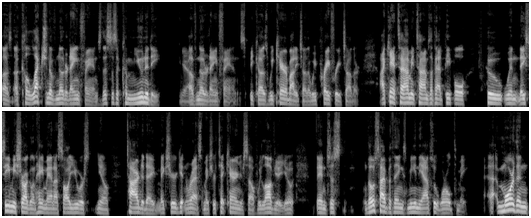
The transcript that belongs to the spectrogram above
a a collection of Notre Dame fans. This is a community yeah. of Notre Dame fans because we care about each other. We pray for each other. I can't tell how many times I've had people who, when they see me struggling, hey man, I saw you were, you know, tired today. Make sure you're getting rest. Make sure you take care of yourself. We love you. You know, and just those type of things mean the absolute world to me. Uh, more than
